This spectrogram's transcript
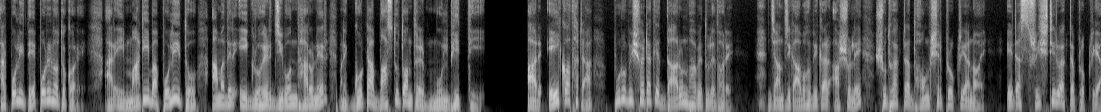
আর পলিতে পরিণত করে। আর এই মাটি বা পলি তো আমাদের এই গ্রহের জীবন ধারণের মানে গোটা বাস্তুতন্ত্রের মূল ভিত্তি। আর এই কথাটা পুরো বিষয়টাকে দারুণভাবে তুলে ধরে। যান্ত্রিক আবহবিকার আসলে শুধু একটা ধ্বংসের প্রক্রিয়া নয়, এটা সৃষ্টিরও একটা প্রক্রিয়া।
